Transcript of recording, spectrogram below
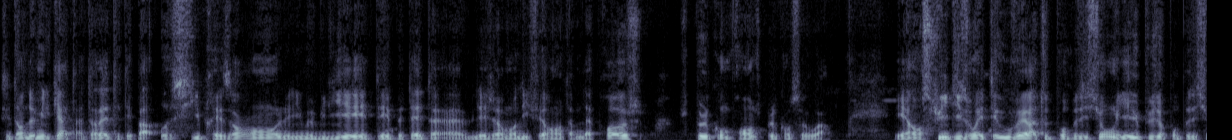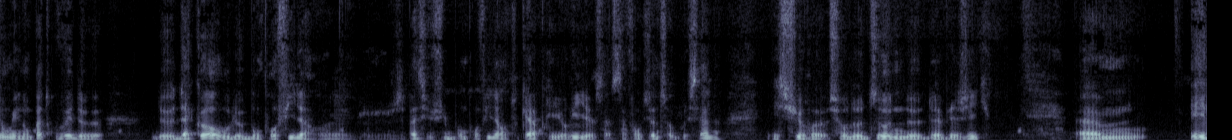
C'était en 2004. Internet n'était pas aussi présent. L'immobilier était peut-être euh, légèrement différent en termes d'approche. Je peux le comprendre, je peux le concevoir. Et ensuite, ils ont été ouverts à toute proposition. Il y a eu plusieurs propositions, mais ils n'ont pas trouvé de, d'accord ou le bon profil. Euh, je ne sais pas si je suis le bon profil, en tout cas, a priori, ça, ça fonctionne sur Bruxelles et sur, euh, sur d'autres zones de, de, la Belgique. Euh, et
